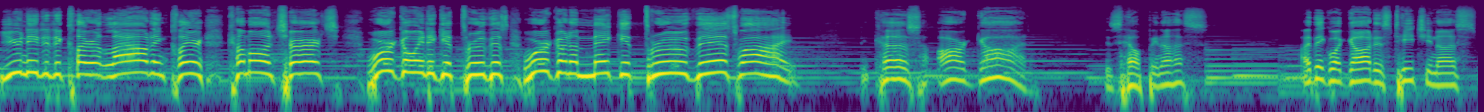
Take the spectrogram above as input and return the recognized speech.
You need to declare it loud and clear. Come on, church. We're going to get through this. We're going to make it through this. Why? Because our God is helping us. I think what God is teaching us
